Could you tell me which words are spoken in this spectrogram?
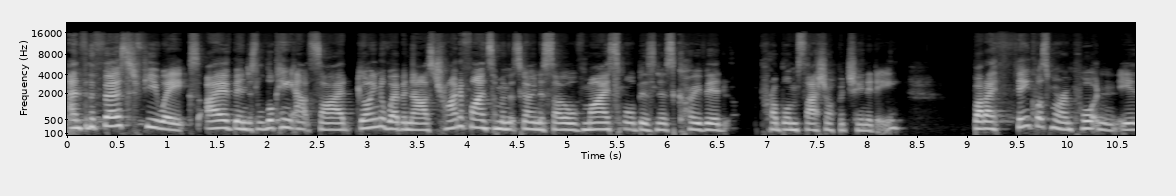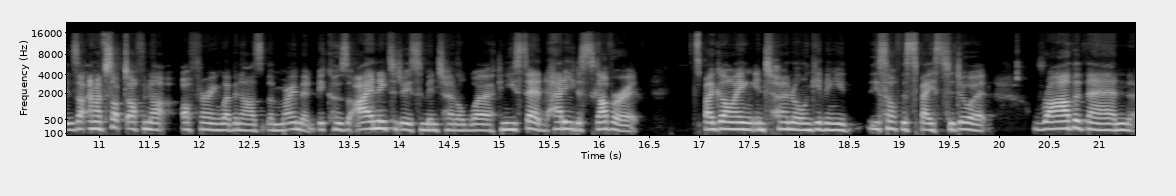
And for the first few weeks, I have been just looking outside, going to webinars, trying to find someone that's going to solve my small business COVID problem slash opportunity. But I think what's more important is, and I've stopped offering, offering webinars at the moment because I need to do some internal work. And you said, how do you discover it? It's by going internal and giving you yourself the space to do it rather than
